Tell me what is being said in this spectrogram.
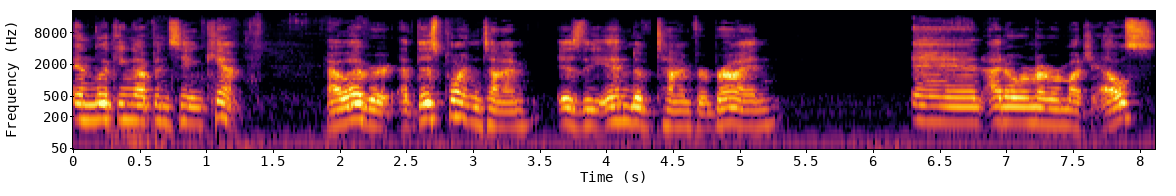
and looking up and seeing Kemp. However, at this point in time is the end of time for Brian, and I don't remember much else.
